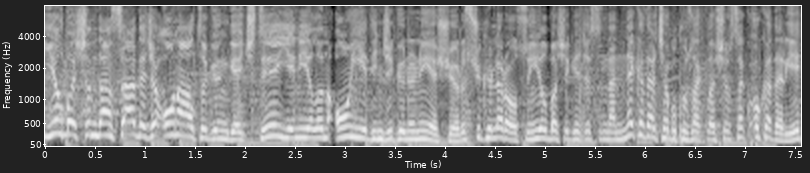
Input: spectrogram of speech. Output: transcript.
yılbaşından sadece 16 gün geçti. Yeni yılın 17. gününü yaşıyoruz. Şükürler olsun yılbaşı gecesinden ne kadar çabuk uzaklaşırsak o kadar iyi.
